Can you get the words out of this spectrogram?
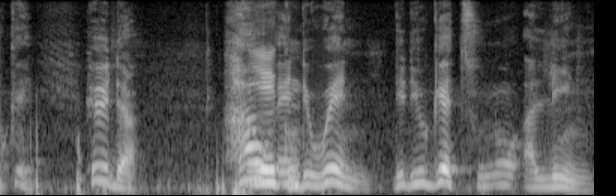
Okay. How Yego. and when did you get to know Aline?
